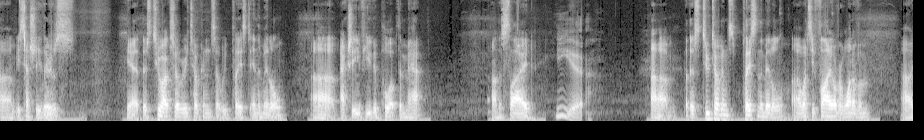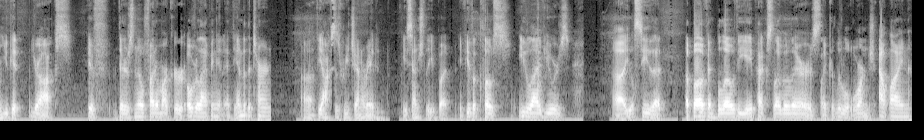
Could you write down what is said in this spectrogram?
Um, essentially, there's yeah, there's two auxiliary tokens that we placed in the middle. Uh, actually, if you could pull up the map on the slide, Yeah. um, but there's two tokens placed in the middle. Uh, once you fly over one of them, uh, you get your ox. If there's no fighter marker overlapping it at the end of the turn, uh, the ox is regenerated essentially. But if you look close, eagle eye viewers, uh, you'll see that above and below the apex logo there is like a little orange outline.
